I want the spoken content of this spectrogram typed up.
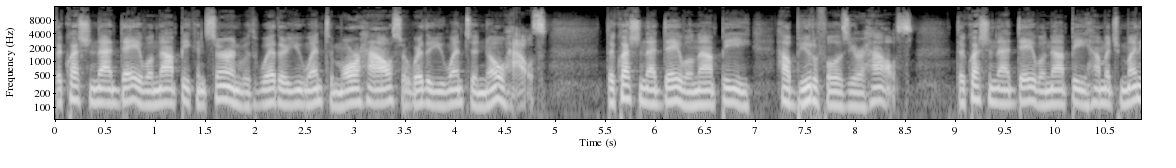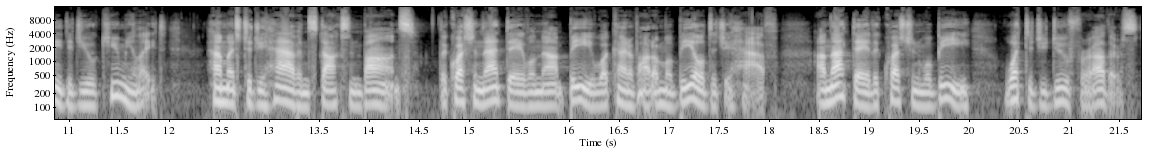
The question that day will not be concerned with whether you went to Morehouse or whether you went to no house. The question that day will not be, How beautiful is your house? The question that day will not be, How much money did you accumulate? How much did you have in stocks and bonds? The question that day will not be, What kind of automobile did you have? On that day, the question will be, What did you do for others?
